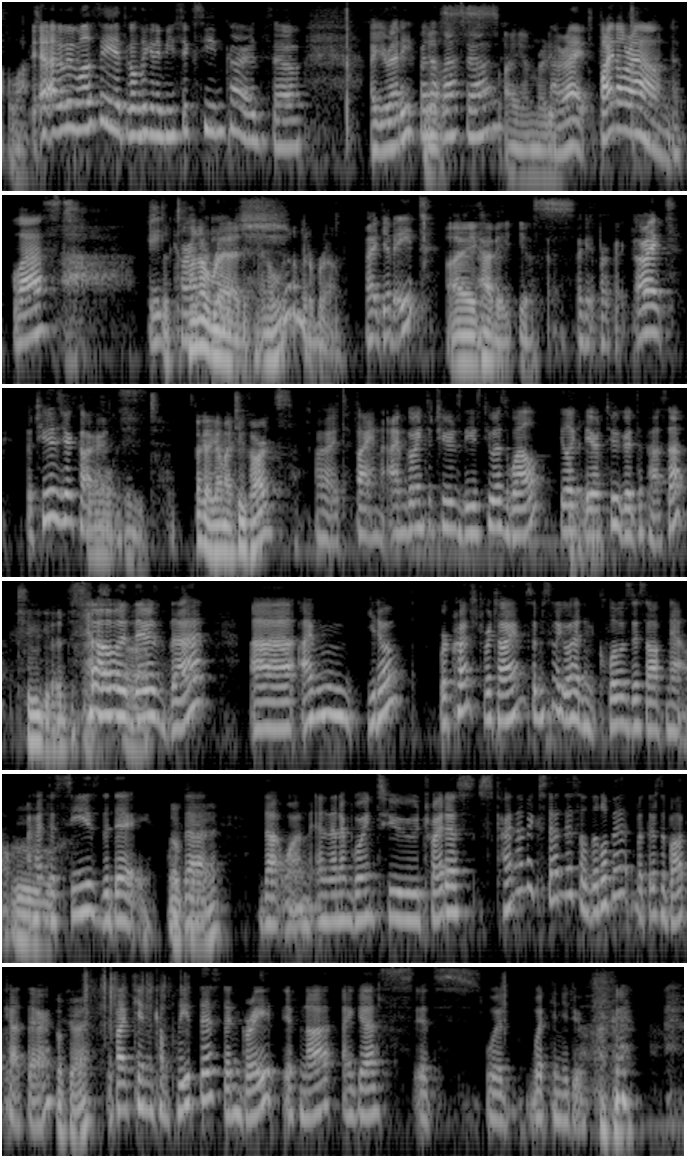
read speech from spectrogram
a lot." I mean, we'll see. It's only going to be 16 cards. So, are you ready for that last Yes, round? I am ready. All right. Final round. Last eight Just a cards. ton of red each. and a little bit of brown. All right. Do you have eight? I have eight. Yes. Okay. Perfect. All right. So choose your cards. eight. Okay, I got my two cards. All right. Fine. I'm going to choose these two as well. I feel like they are too good to pass up. Too good. So Uh, there's that. Uh, I'm, you know, we're crunched for time, so I'm just gonna go ahead and close this off now. I had to seize the day with Okay. that that one, and then I'm going to try to s- kind of extend this a little bit, but there's a bobcat there. Okay. If I can complete this, then great. If not, I guess it's what what can you do?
